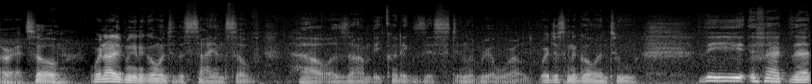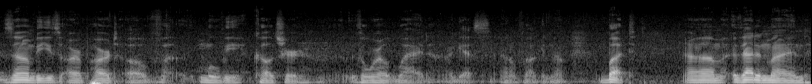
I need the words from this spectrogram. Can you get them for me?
All right, so we're not even going to go into the science of how a zombie could exist in the real world. We're just going to go into the fact that zombies are part of movie culture, the worldwide, I guess. I don't fucking know. But um, that in mind,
